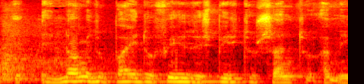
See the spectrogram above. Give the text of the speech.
Em nome do Pai, do Filho e do Espírito Santo. Amém.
